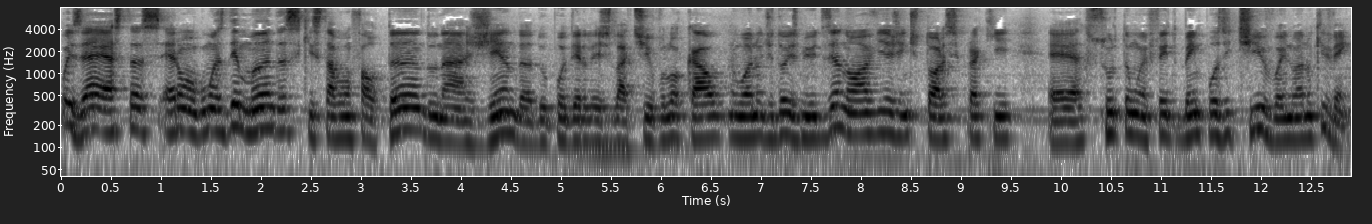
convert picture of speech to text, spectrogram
Pois é, estas eram algumas demandas que estavam faltando na agenda do Poder Legislativo local no ano de 2019 e a gente torce para que é, surta um efeito bem positivo aí no ano que vem.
